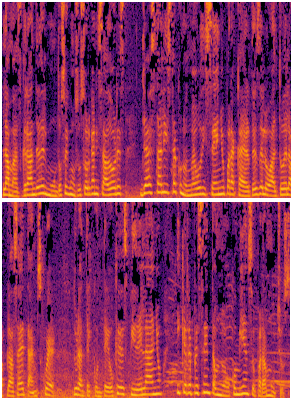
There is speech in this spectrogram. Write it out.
la más grande del mundo según sus organizadores, ya está lista con un nuevo diseño para caer desde lo alto de la plaza de Times Square durante el conteo que despide el año y que representa un nuevo comienzo para muchos.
